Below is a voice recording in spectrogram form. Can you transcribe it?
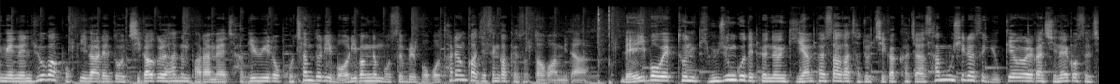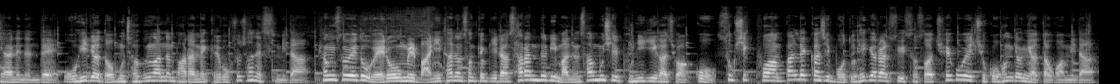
중에는 휴가 복귀 날에도 지각을 하는 바람에 자기 위로 고참들이 머리 박는 모습을 보고 타령까지 생각했었다고 합니다. 네이버 웹툰 김중고 대표는 기안84가 자주 지각하자 사무실에서 6개월간 지낼 것을 제안했는데 오히려 너무 적응하는 바람에 결국 쫓아냈습니다. 평소에도 외로움을 많이 타는 성격이라 사람들이 많은 사무실 분위기가 좋았고 숙식 포함 빨래까지 모두 해결할 수 있어서 최고의 주거 환경이었다고 합니다.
